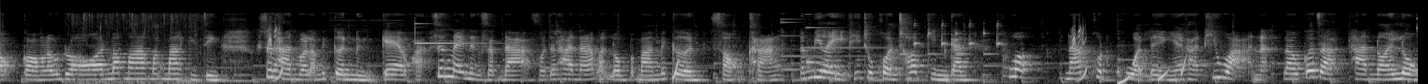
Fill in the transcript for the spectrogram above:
ออกกองแล้วร้อนมากๆมากๆจริงๆจะทานวันละไม่เกิน 1 แก้วค่ะ ซึ่งใน 1 สัปดาห์ฝนจะทานน้ำอัดลมประมาณไม่เกิน 2 ครั้ง แล้วมีอะไรอีกที่ทุกคนชอบกินกัน พวก น้ำขวดขวดอะไรอย่างเงี้ยค่ะ ที่หวานอะ่ะเราก็จะทานน้อยลง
